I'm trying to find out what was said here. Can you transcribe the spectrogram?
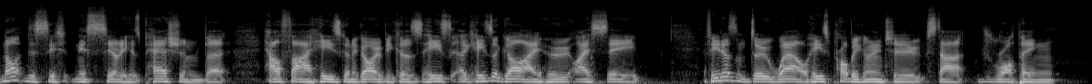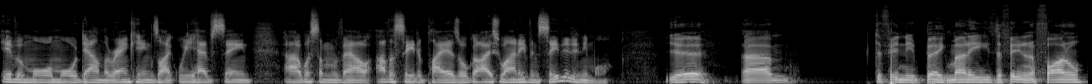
not necessarily his passion, but how far he's going to go because he's like, he's a guy who I see if he doesn't do well, he's probably going to start dropping ever more and more down the rankings, like we have seen uh, with some of our other seeded players or guys who aren't even seeded anymore. Yeah, um, defending big money. He's defending a final,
